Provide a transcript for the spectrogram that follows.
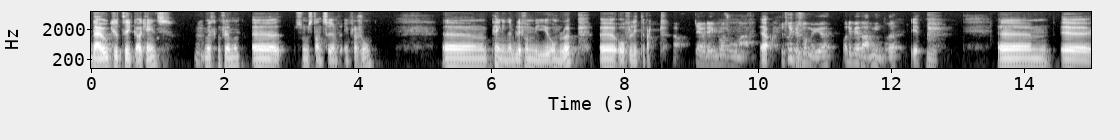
det er jo kritikk av Keynes, Mm. Milton Friedman, eh, som stanser inflasjon. Uh, pengene blir for mye i omløp uh, og for lite verdt. Det er jo det inflasjon er. Ja. Du trykkes for mye, og de blir verdt mindre. Yep. Uh, uh,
